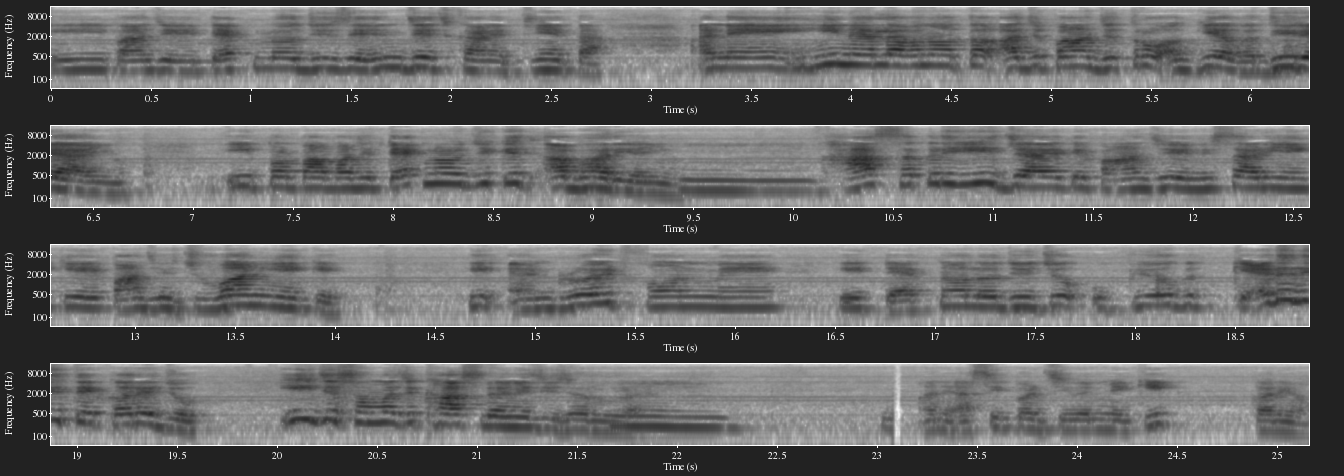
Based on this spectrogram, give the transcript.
ઈ પાંજે ટેકનોલોજી છે એન જે જ કારણે થયા અને હી નરલવનો તો આજે પાંચ જેટલો અગિયાર વધી રહ્યા અહીંયા ઈ પણ પાપાજી ટેકનોલોજી કે જ આભારી અહીં. ખાસ સકડી ઈ જાય કે પાંજે નિશાળીએ કે પાંજે જુવાનીએ કે. ઈ એન્ડ્રોઈડ ફોન મેં ઈ ટેકનોલોજી જો ઉપયોગ કેડી રીતે કરે જો ઈ જે સમજ ખાસ લેને જી જરૂર હે અને આસી પર જીવન મેં કી કર્યો.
